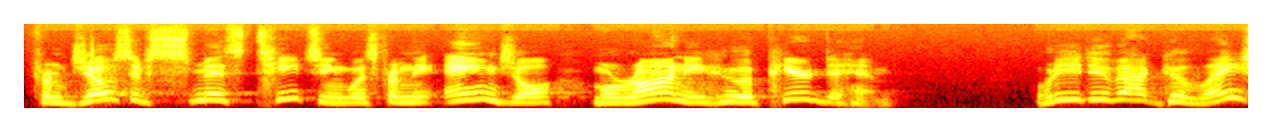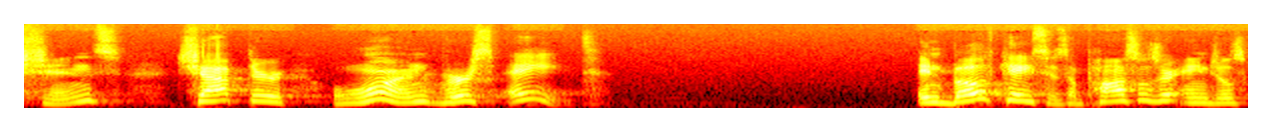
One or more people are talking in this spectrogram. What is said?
from Joseph Smith's teaching was from the angel Moroni who appeared to him. What do you do about Galatians chapter 1, verse 8? In both cases, apostles or angels,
